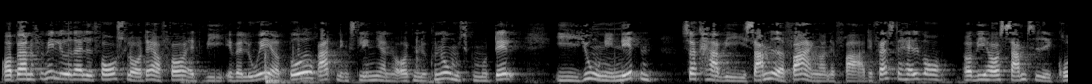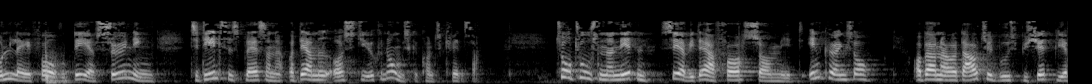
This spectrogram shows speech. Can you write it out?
Og børne- og familieudvalget foreslår derfor, at vi evaluerer både retningslinjerne og den økonomiske model i juni 19. Så har vi samlet erfaringerne fra det første halvår, og vi har også samtidig et grundlag for at vurdere søgningen til deltidspladserne og dermed også de økonomiske konsekvenser. 2019 ser vi derfor som et indkøringsår, og børne- og dagtilbudsbudget bliver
